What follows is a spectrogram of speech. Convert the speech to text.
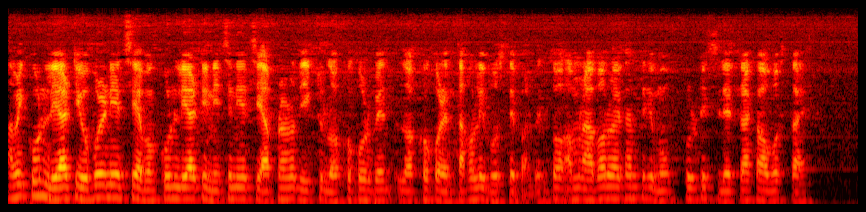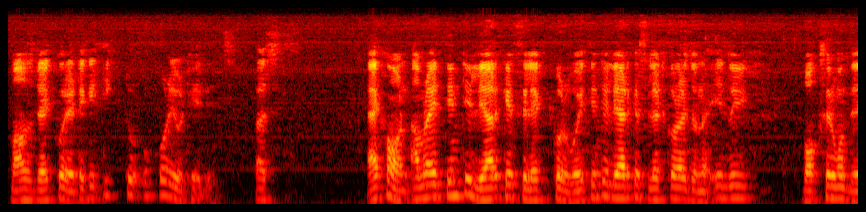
আমি কোন লেয়ারটি উপরে নিয়েছি এবং কোন লেয়ারটি নিচে নিয়েছি আপনারা যদি একটু লক্ষ্য করবেন, লক্ষ্য করেন তাহলেই বুঝতে পারবেন। তো আমরা আবারও এখান থেকে মুখ ফুলটি সিলেক্ট রাখা অবস্থায় মাউস ড্র্যাগ করে এটাকে একটু উপরে উঠিয়ে দিচ্ছি। ব্যাস। এখন আমরা এই তিনটি লেয়ারকে সিলেক্ট করব। এই তিনটি লেয়ারকে সিলেক্ট করার জন্য এই দুই বক্সের মধ্যে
